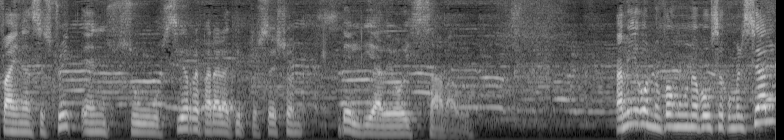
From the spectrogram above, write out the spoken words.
Finance Street en su cierre para la Crypto Session del día de hoy, sábado. Amigos, nos vamos a una pausa comercial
